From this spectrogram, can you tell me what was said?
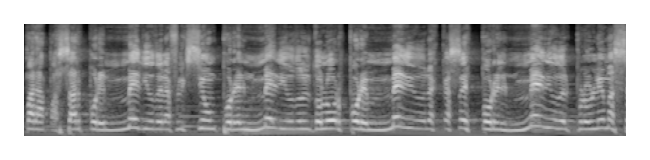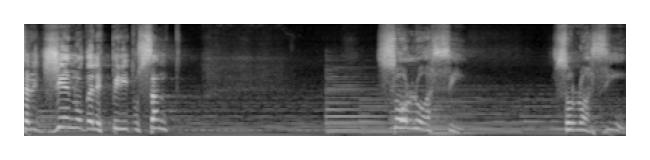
Para pasar por en medio de la aflicción, por el medio del dolor, por en medio de la escasez, por el medio del problema, ser lleno del Espíritu Santo. Solo así, solo así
